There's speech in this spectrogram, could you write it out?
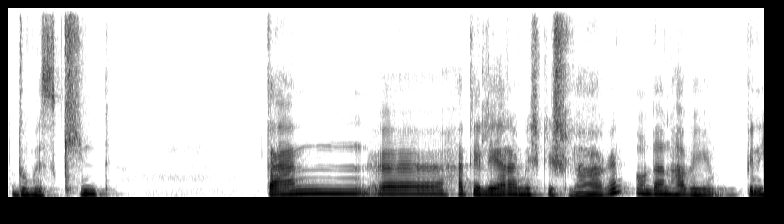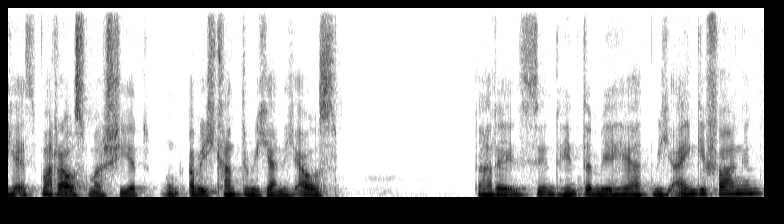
dummes Kind. Dann äh, hat der Lehrer mich geschlagen und dann ich, bin ich erst mal rausmarschiert. Und, aber ich kannte mich ja nicht aus. Da hat er hinter mir her, hat mich eingefangen.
